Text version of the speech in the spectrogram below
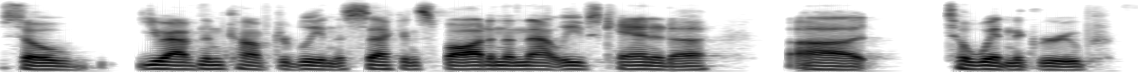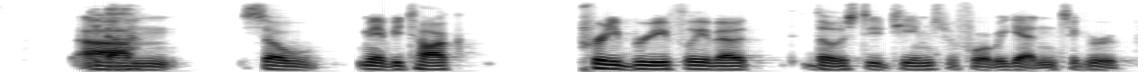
so you have them comfortably in the second spot, and then that leaves Canada uh, to win the group. Yeah. Um, so maybe talk pretty briefly about those two teams before we get into group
